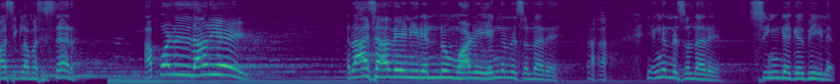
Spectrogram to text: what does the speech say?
வாசிக்கலாமா சிஸ்டர்? அப்பொழுது தானியேல் ராஜாவே நீர் என்றும் வாழ எங்கிருந்து சொல்றாரு? எங்கிருந்து சொல்றாரு? சிங்க கபியில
